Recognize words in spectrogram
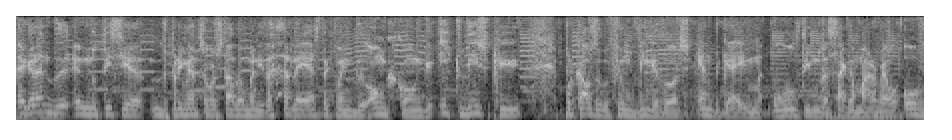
a grande notícia deprimente sobre o estado da humanidade é esta que vem de Hong Kong e que diz que, por causa do filme Vingadores Endgame, o último da saga Marvel, houve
